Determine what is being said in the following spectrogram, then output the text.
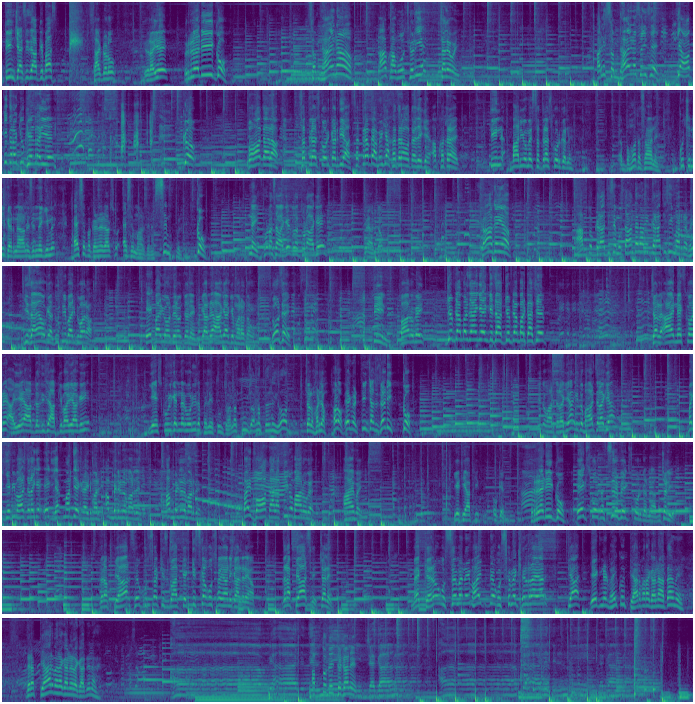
तीन चैसीज है आपके पास। साइड लड़ो। इधर आइए। रेडी गो समझाए ना आप। आप खामोश खड़ी है? चले भाई। अरे, समझाए ना सही से। ये आपकी तरह क्यों खेल रही है? गो बहुत आला। सत्रह स्कोर कर दिया। सत्रह पे हमेशा खतरा होता है, देखिए। अब खतरा है। तीन बारियों में सत्रह स्कोर करने। बहुत आसान है। कुछ नहीं करना आपने ज़िंदगी में। ऐसे पकड़ना डार्ट्स को ऐसे मार देना। सिंपल। गो नहीं थोड़ा सा आगे थोड़ा, थोड़ा आगे। मैं हट जाऊँ। कहाँ गई आप? आप तो कराची से मुल्तान तक आ गए। कराची से ही मारना भाई। ये जाया हो गया दूसरी बारी दोबारा। एक बारी और दे रहा हूँ चले क्योंकि आपने आगे आगे मारा था वो। ज़ोर से। तीन बाहर हो गई। गिफ्ट नंबर जाएँगे इनके साथ। Gift number Kashif. चलो आए नेक्स्ट कौन है? आइए आप जल्दी से आपकी बारी आ गई। है ये स्कूल के अंदर वो नहीं था पहले तू जाना तू जाना पहले और चलो हट जाओ। हटो एक मिनट तीन चार रेडी गो ये तो बाहर चला गया ये तो बाहर चला गया। भाई ये भी बाहर चला गया। एक लेफ़्ट मार दिया एक राइट मार दिया। अब मिडिल में मार दे अब मिडिल में मार दे। भाई बहुत आला तीनों बाहर हो गए। आए भाई। ये थी आपकी ओके रेडी गो एक स्कोर कर सिर्फ़ एक स्कोर करना है। चलिए। जरा प्यार से गुस्सा किस बात के, किसका गुस्सा यहाँ निकाल रहे हैं आप? जरा प्यार से, चले। मैं कह रहा हूँ, गुस्से में नहीं भाई, इतने गुस्से में खेल रहा है यार। प्यार, एक मिनट भाई, कोई प्यार भरा गाना आता है हमें? जरा प्यार भरा गाना लगा देना। अब तो देख जगा ले।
